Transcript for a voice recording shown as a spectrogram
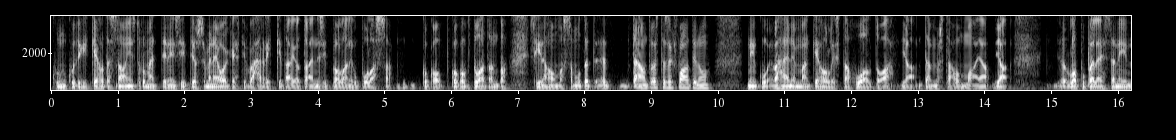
kun kuitenkin keho tässä on instrumentti, niin sitten jos se menee oikeasti vähän rikki tai jotain, niin sitten me ollaan niinku pulassa koko, koko tuotanto siinä hommassa. Mutta tämä on toistaiseksi vaatinut niinku vähän enemmän kehollista huoltoa ja tämmöistä hommaa. Ja, ja loppupeleissä niin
